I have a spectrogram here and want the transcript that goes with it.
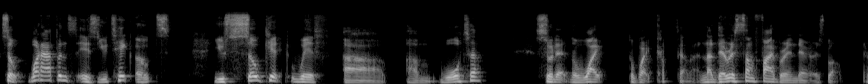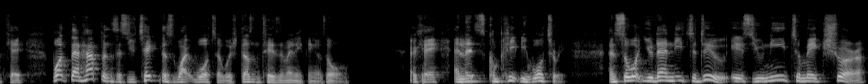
So what happens is you take oats, you soak it with uh um water so that the white the white comes out. Now there is some fiber in there as well. Okay. What then happens is you take this white water, which doesn't taste of anything at all. Okay. And it's completely watery. And so what you then need to do is you need to make sure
